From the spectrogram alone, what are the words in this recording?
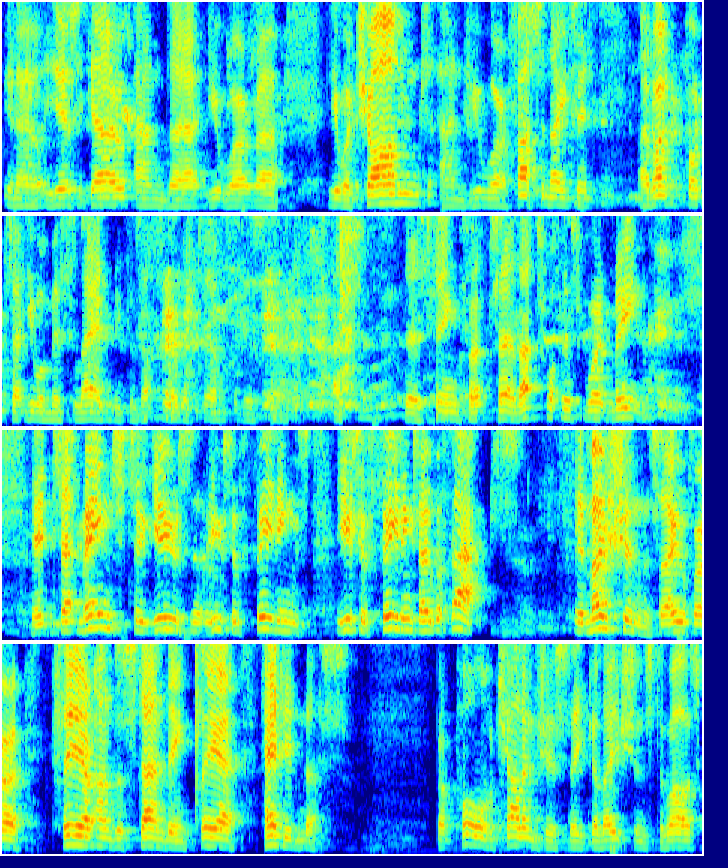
you know, years ago, and uh, you were uh, you were charmed and you were fascinated. I won't put that you were misled because that's another term for this uh, this thing, but uh, that's what this word means. It uh, means to use the use of feelings, use of feelings over facts, emotions over clear understanding, clear headedness. But Paul challenges the Galatians to ask,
